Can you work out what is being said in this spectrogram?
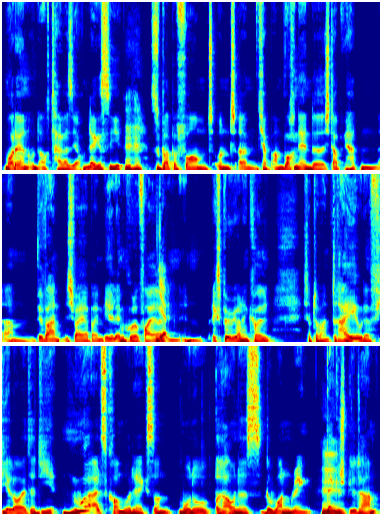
Modern und auch teilweise auch im Legacy mhm. super performt. Und ähm, ich habe am Wochenende, ich glaube, wir hatten, ähm, wir waren, ich war ja beim ELM Qualifier ja. in, in Experion in Köln ich glaube, da waren drei oder vier Leute, die nur als Combo-Deck so ein mono-braunes The One Ring-Deck hm. gespielt haben.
